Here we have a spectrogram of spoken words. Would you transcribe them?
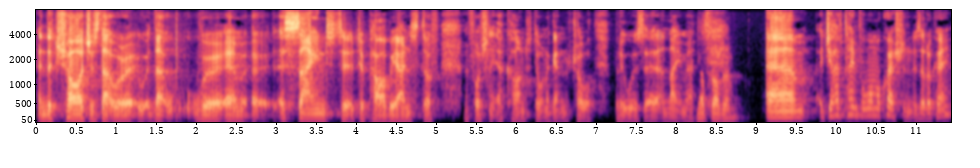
and the charges that were that were um, uh, assigned to, to Power BI and stuff. Unfortunately, I can't. Don't want to get into trouble, but it was a, a nightmare. No problem. Um, do you have time for one more question? Is that okay?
